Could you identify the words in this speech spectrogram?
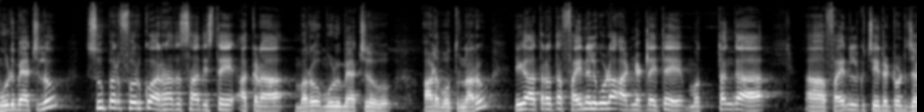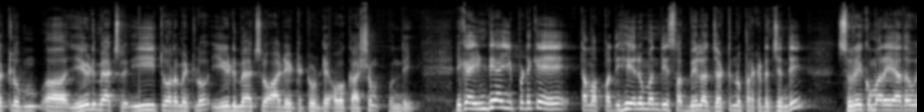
మూడు మ్యాచ్లు సూపర్ ఫోర్కు అర్హత సాధిస్తే అక్కడ మరో మూడు మ్యాచ్లు ఆడబోతున్నారు. ఇక ఆ తర్వాత ఫైనల్ కూడా ఆడినట్లయితే మొత్తంగా ఫైనల్కు చేరినటువంటి జట్లు ఏడు మ్యాచ్లు ఈ టోర్నమెంట్లో ఏడు మ్యాచ్లు ఆడేటటువంటి అవకాశం ఉంది. ఇక ఇండియా ఇప్పటికే తమ పదిహేను మంది సభ్యుల జట్టును ప్రకటించింది. సూర్యకుమార్ యాదవ్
